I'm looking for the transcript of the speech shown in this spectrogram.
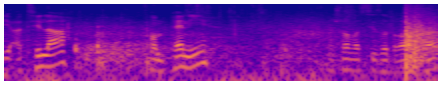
die Attila vom Penny. Mal schauen, was die so drauf hat.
